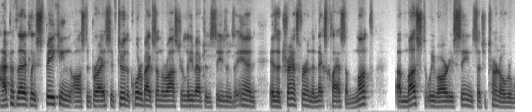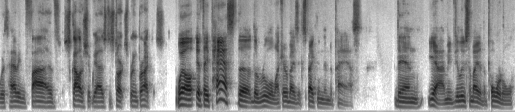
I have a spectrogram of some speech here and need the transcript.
Hypothetically speaking, Austin Price, if two of the quarterbacks on the roster leave after the season's end, is a transfer in the next class a month a must? We've already seen such a turnover with having five scholarship guys to start spring practice. Well, if they pass the the rule like everybody's expecting them to pass, then yeah, I mean, if you lose somebody to the portal,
